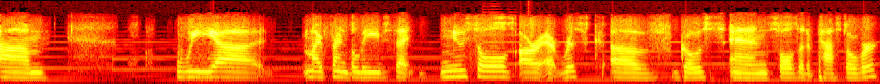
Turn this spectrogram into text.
Um, we, uh, my friend believes that new souls are at risk of ghosts and souls that have passed over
